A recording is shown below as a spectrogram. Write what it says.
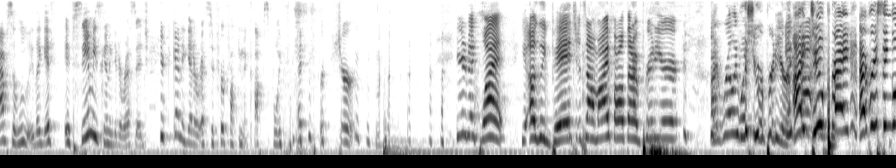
Absolutely. Like if if Sammy's gonna get arrested, you're gonna get arrested for fucking a cop's boyfriend for sure. You're gonna be like, "What? You ugly bitch! It's not my fault that I'm prettier." I really wish you were prettier. It's I not- do pray every single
